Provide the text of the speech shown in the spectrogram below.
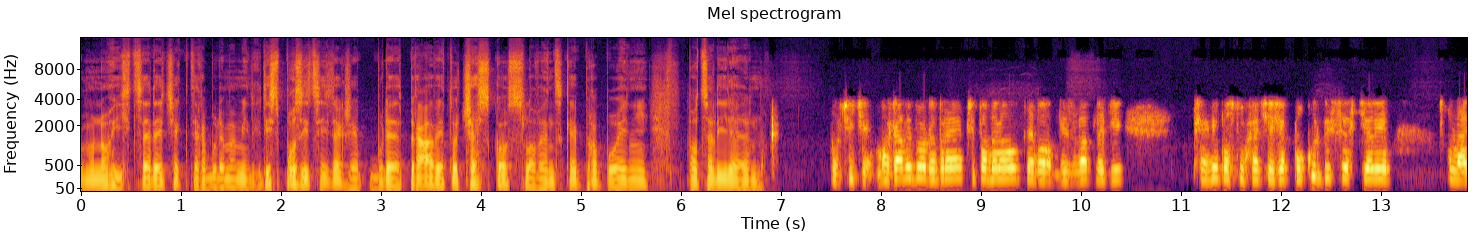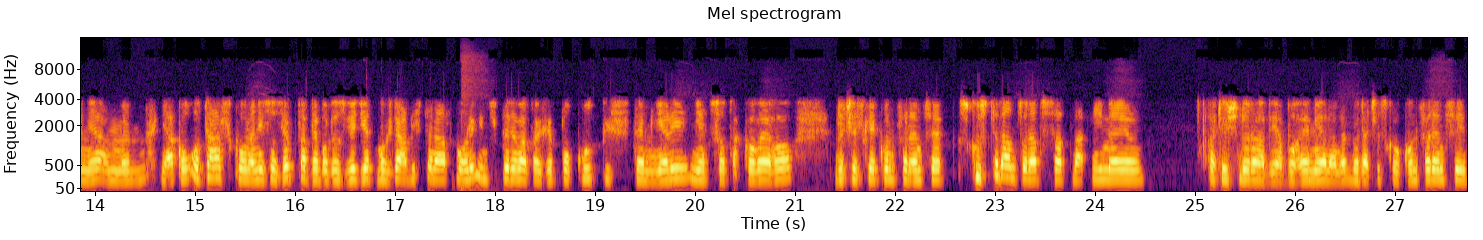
mnohých CDček, které budeme mít k dispozici, takže bude právě to česko-slovenské propojení po celý den. Určitě. Možná by bylo dobré připomenout nebo vyzvat lidi, všechny posluchače, že pokud by se chtěli na ně, nějakou otázku, na něco zeptat nebo dozvědět, možná byste nás mohli inspirovat, takže pokud byste měli něco takového do České konference, zkuste nám to napsat na e-mail, ať už do Rádia Bohemia nebo na Českou konferenci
